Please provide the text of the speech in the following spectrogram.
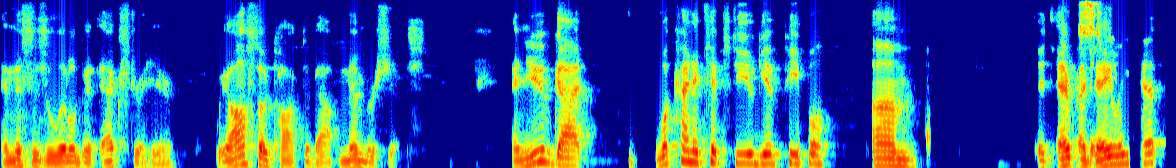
and this is a little bit extra here. We also talked about memberships, and you've got what kind of tips do you give people? Um, it's a daily tip.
